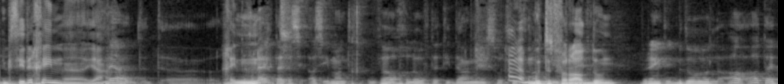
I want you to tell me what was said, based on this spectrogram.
Ik zie er geen, eh, ja, ja, eh, Geen Tegelijkertijd, als, als iemand wel gelooft dat hij daarmee een soort Ja, dan moet het vooral doen. brengt. Ik bedoel, al- altijd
